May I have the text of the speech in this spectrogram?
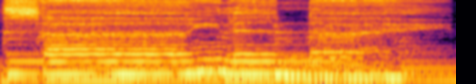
Silent night,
